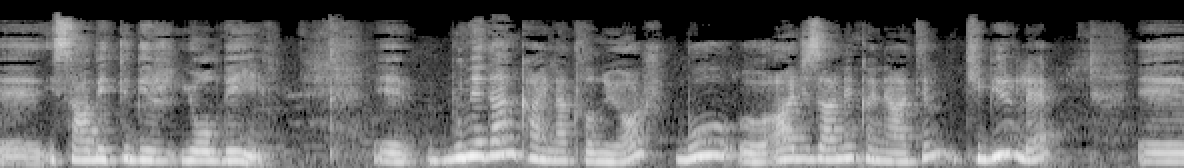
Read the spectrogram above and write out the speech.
e, isabetli bir yol değil. E, bu neden kaynaklanıyor? Bu e, acizane kanaatim kibirle e,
